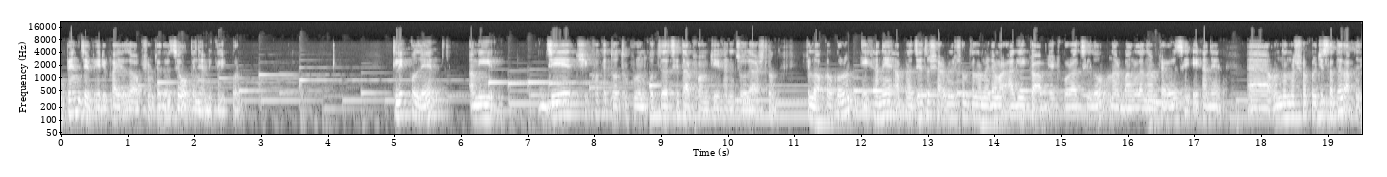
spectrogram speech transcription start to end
ওপেন যে ভেরিফাই যে অপশনটা রয়েছে ওপেনে আমি ক্লিক করব। ক্লিক করলে আমি যে শিক্ষকের তথ্য পূরণ করতে যাচ্ছি, তার ফর্মটি এখানে চলে আসলো। একটু লক্ষ্য করুন, এখানে আপনার যেহেতু শারমিল সুলতানা ম্যাডাম আগে একটু আপডেট করা ছিল, ওনার বাংলা নামটা রয়েছে। এখানে অন্যান্য সকল টিচারদের আপনার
